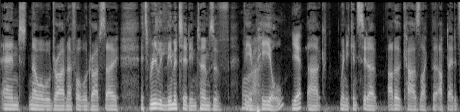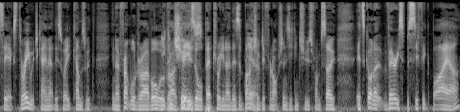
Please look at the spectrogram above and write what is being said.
and no all wheel drive, no four wheel drive. So it's really limited in terms of the right. appeal Yep. uh, when you consider other cars like the updated CX3, which came out this week, comes with you know front wheel drive, all wheel drive, choose. diesel, petrol. You know, there's a bunch Yeah. of different options you can choose from. So it's got a very specific buyer,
